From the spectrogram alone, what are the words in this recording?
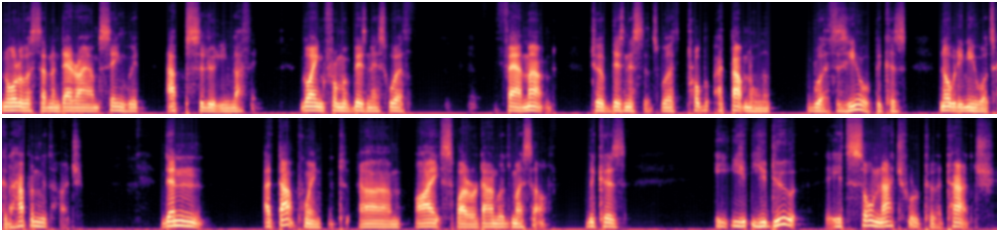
And all of a sudden, there I am sitting with absolutely nothing, going from a business worth a fair amount to a business that's worth probably at that moment worth zero because nobody knew what's going to happen with Hajj. Then at that point, um, I spiral downwards myself because you, you do, it's so natural to attach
